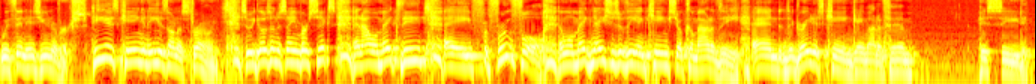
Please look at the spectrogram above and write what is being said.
within his universe. He is king and he is on his throne. So he goes on to say in verse 6 And I will make thee a fruitful, and will make nations of thee, and kings shall come out of thee. And the greatest king came out of him, his seed,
